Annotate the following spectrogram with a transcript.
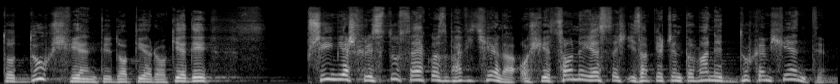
To Duch Święty dopiero, kiedy przyjmiesz Chrystusa jako Zbawiciela, oświecony jesteś i zapieczętowany Duchem Świętym,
